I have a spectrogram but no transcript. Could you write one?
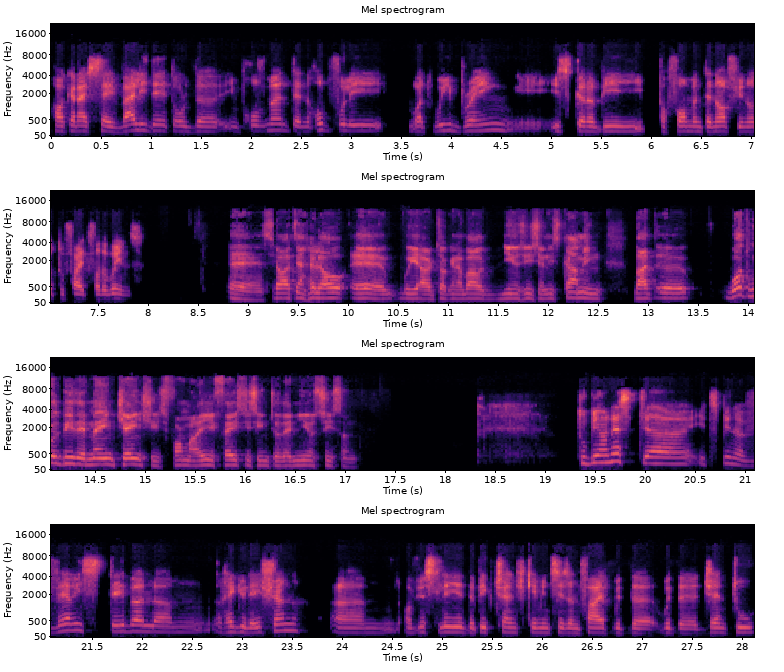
how can I say, validate all the improvement, and hopefully, what we bring is going to be performant enough, you know, to fight for the wins. Uh, Sebastian, hello. Uh, we are talking about new season is coming, but uh, what will be the main changes Formula E faces into the new season? To be honest, it's been a very stable um, regulation. Um, obviously, the big change came in season five with the with the Gen two,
